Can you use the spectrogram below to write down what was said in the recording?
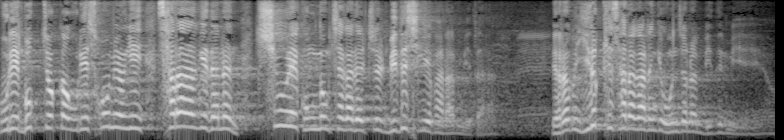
우리의 목적과 우리의 소명이 살아나게 되는 치유의 공동체가 될 줄 믿으시기 바랍니다. 여러분, 이렇게 살아가는 게 온전한 믿음이에요.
